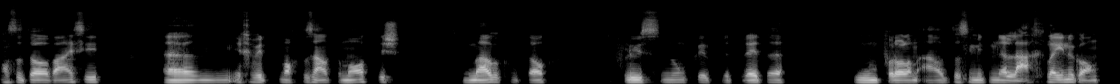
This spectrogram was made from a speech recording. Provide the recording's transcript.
also da weiß ich, ähm, ich mache das automatisch mit dem Augenkontakt, flüssen, ungefiltert reden und vor allem auch, dass ich mit einem Lächeln reingehe.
